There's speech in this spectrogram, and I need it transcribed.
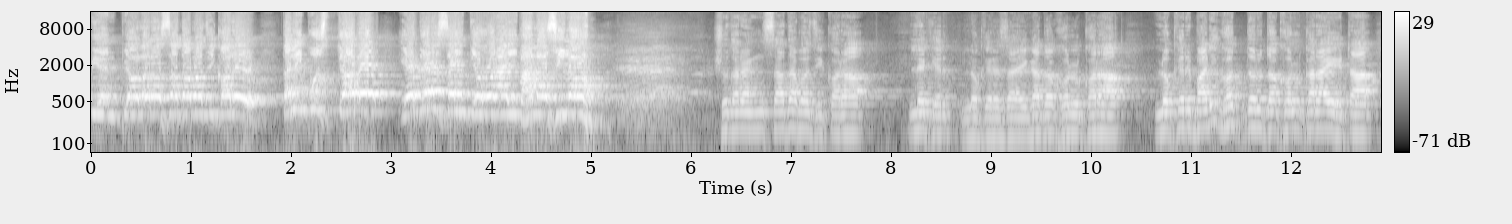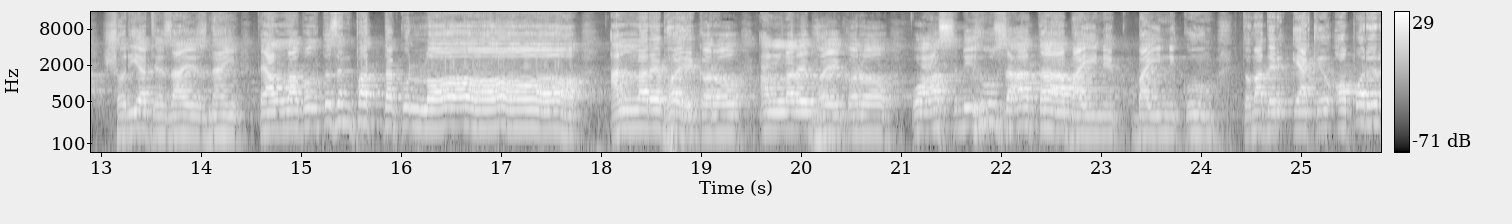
বিএনপি আওলারা সাদাবাজি করে, তাহলে বুঝতে হবে এদের চাইতে ওরাই ভালো ছিল। সুতরাং সাদাবাজি করা, লেকের লোকের জায়গা দখল করা, লোকের বাড়ি ঘরদর দখল করা, এটা শরিয়াতে জায়েজ নাই। তাই আল্লাহ বলতেছেন পাত্তাকুল্ল আল্লাহরে ভয় করো, আল্লাহরে ভয় করো। ও আসলিহু জাতা বাইনে, বাইনিকুম, তোমাদের একে অপরের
